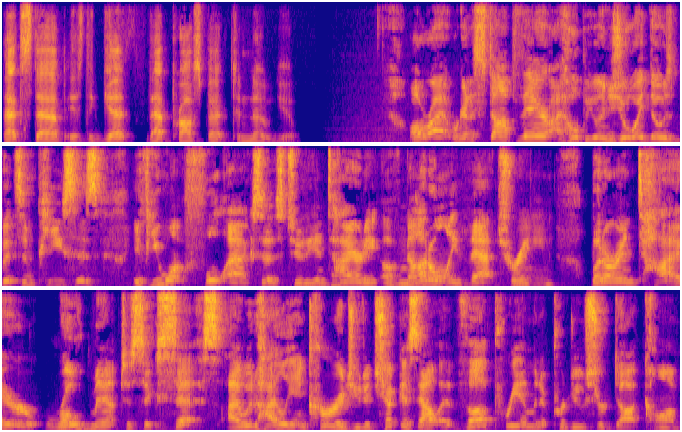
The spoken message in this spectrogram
that step is to get that prospect to know you. All right, we're going to stop there. I hope you enjoyed those bits and pieces. If you want full access to the entirety of not only that training, but our entire roadmap to success, I would highly encourage you to check us out at thepreeminentproducer.com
